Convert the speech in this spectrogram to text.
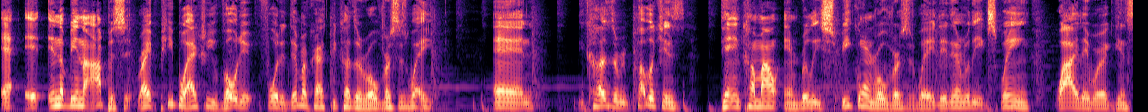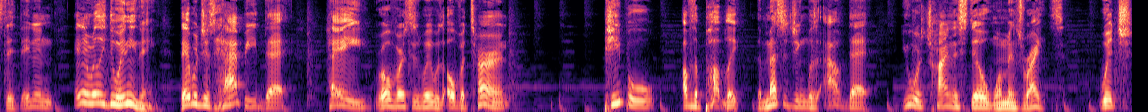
it ended up being the opposite, right? People actually voted for the Democrats because of Roe versus Wade. And because the Republicans didn't come out and really speak on Roe versus Wade, they didn't really explain why they were against it. They didn't they didn't really do anything. They were just happy that hey, Roe versus Wade was overturned. People of the public, the messaging was out that you were trying to steal women's rights, which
